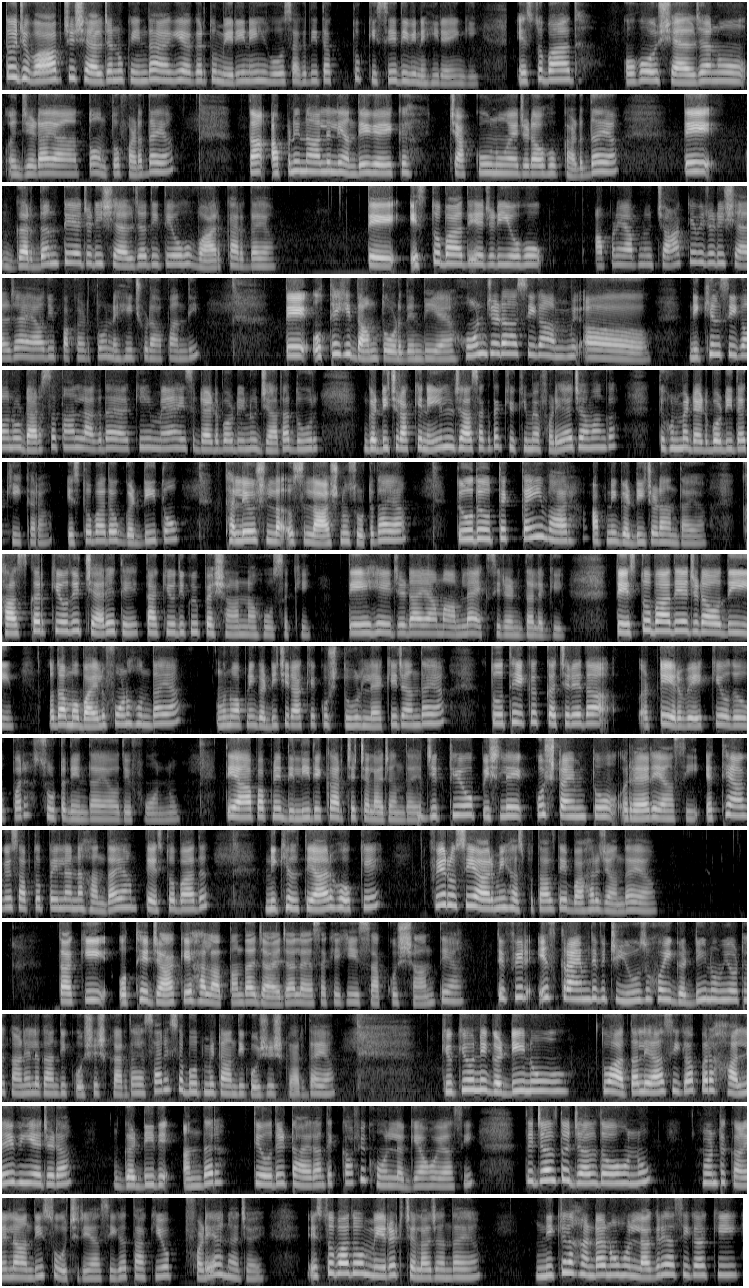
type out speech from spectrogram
ਤੇ ਉਹ ਜਵਾਬ 'ਚ ਸ਼ੈਲਜਾ ਨੂੰ ਕਹਿੰਦਾ ਹੈ ਕਿ ਅਗਰ ਤੂੰ ਮੇਰੀ ਨਹੀਂ ਹੋ ਸਕਦੀ ਤਾਂ ਤੂੰ ਕਿਸੇ ਦੀ ਵੀ ਨਹੀਂ ਰਹੇਂਗੀ। ਇਸ ਤੋਂ ਬਾਅਦ ਉਹ ਸ਼ੈਲਜਾ ਨੂੰ ਜਿਹੜਾ ਆ ਧੁੰਨ ਤੋਂ ਫੜਦਾ ਆ। ਤਾਂ ਆਪਣੇ ਨਾਲ ਲਿਆਂਦੇ ਗਏ ਇੱਕ ਚਾਕੂ ਨੂੰ ਹੈ ਜਿਹੜਾ ਉਹ ਕੱਢਦਾ ਆ। ਤੇ ਗਰਦਨ ਤੇ ਹੈ ਜਿਹੜੀ ਸ਼ੈਲਜਾ ਦੀ ਤੇ ਉਹ ਵਾਰ ਕਰਦਾ ਆ। ਤੇ ਇਸ ਤੋਂ ਬਾਅਦ ਇਹ ਜਿਹੜੀ ਉਹ ਆਪਣੇ ਆਪ ਨੂੰ ਚਾਹ ਕੇ ਵੀ ਜਿਹੜੀ ਸ਼ੈਲਜਾ ਆ, ਉਹਦੀ ਪਕੜ ਤੋਂ ਨਹੀਂ ਛੁਡਾ ਪਾਉਂਦੀ। ਤੇ ਉੱਥੇ ਹੀ ਦਮ ਤੋੜ ਦਿੰਦੀ ਹੈ ਹੁਣ ਜਿਹੜਾ ਸੀਗਾ ਅਮ- ਨਿਖਿਲ ਸੀਗਾ, ਉਹਨੂੰ ਡਰ ਸਤਾਨ ਲੱਗਦਾ ਹੈ ਕਿ ਮੈਂ ਇਸ ਡੈੱਡ ਬੋਡੀ ਨੂੰ ਜ਼ਿਆਦਾ ਦੂਰ ਗੱਡੀ 'ਚ ਰੱਖ ਕੇ ਨਹੀਂ ਲਿਜਾ ਸਕਦਾ ਕਿਉਂਕਿ ਮੈਂ ਫੜਿਆ ਜਾਵਾਂਗਾ। ਤੇ ਹੁਣ ਮੈਂ ਡੈੱਡ ਬੋਡੀ ਦਾ ਕੀ ਕਰਾਂ? ਇਸ ਤੋਂ ਬਾਅਦ ਉਹ ਗੱਡੀ ਤੋਂ ਥੱਲੇ ਉਸ ਲਾ- ਉਸ ਲਾਸ਼ ਨੂੰ ਸੁੱਟਦਾ ਆ। ਤੇ ਉਹਦੇ ਉੱਤੇ ਕਈ ਵਾਰ ਆਪਣੀ ਗੱਡੀ ਚੜਾਉਂਦਾ ਆ। ਖਾਸ ਕਰਕੇ ਉਹਦੇ ਚਿਹਰੇ ਤੇ, ਤਾਂ ਕਿ ਉਹਦੀ ਕੋਈ ਪਛਾਣ ਨਾ ਹੋ ਸਕੇ। ਤੇ ਇਹ ਜਿਹੜਾ ਆ ਮਾਮਲਾ ਐਕਸੀਡੈਂਟ ਦਾ ਲੱਗੇ। ਤੇ ਇਸ ਤੋਂ ਬਾਅਦ ਇਹ ਜਿਹੜਾ ਉਹਦੀ, ਉਹਦਾ ਮੋਬਾਈਲ ਫੋਨ ਹੁੰਦਾ ਆ, ਉਹਨੂੰ ਆਪਣੀ ਗੱਡੀ 'ਚ ਰੱਖ ਕੇ ਕੁਝ ਦੂਰ ਲੈ ਕੇ ਜਾਂਦਾ ਆ, ਤੇ ਉੱਥੇ ਇੱਕ ਕਚਰੇ ਦਾ ਢੇਰ ਵੇਖ ਕੇ ਉਹਦੇ ਉੱਪਰ ਸੁੱਟ ਦਿੰਦਾ ਆ ਉਹਦੇ ਫੋਨ ਨੂੰ। ਤੇ ਆਪ ਆਪਣੇ ਦਿੱਲੀ ਦੇ ਘਰ 'ਚ ਚਲਾ ਜਾਂਦਾ ਹੈ ਜਿੱਥੇ ਉਹ ਪਿਛਲੇ ਕੁਝ ਟਾਈਮ ਤੋਂ ਰਹਿ ਰਿਹਾ ਸੀ, ਇੱਥੇ ਆ ਕੇ ਸਭ ਤੋਂ ਪਹਿਲਾਂ ਨਹਾਉਂਦਾ ਆ ਤੇ ਇਸ ਤੋਂ ਬਾਅਦ ਨਿਖਿਲ ਤਿਆਰ ਹੋ ਕੇ ਫਿਰ ਉਸੇ ਆਰਮੀ ਹਸਪਤਾਲ ਤੇ ਬਾਹਰ ਜਾਂਦਾ ਆ। ਤਾਂ ਕਿ ਉੱਥੇ ਜਾ ਕੇ ਹਾਲਾਤਾਂ ਦਾ ਜਾਇਜ਼ਾ ਲੈ ਸਕੇ ਕਿ ਸਭ ਕੁਝ ਸ਼ਾਂਤ ਆ। ਤੇ ਫਿਰ ਇਸ ਕ੍ਰਾਈਮ ਦੇ ਵਿੱਚ ਯੂਜ਼ ਹੋਈ ਗੱਡੀ ਨੂੰ ਵੀ ਉਹ ਠਿਕਾਣੇ ਲਗਾਉਣ ਦੀ ਕੋਸ਼ਿਸ਼ ਕਰਦਾ ਹੈ, ਸਾਰੇ ਸਬੂਤ ਮਿਟਾਉਣ ਦੀ ਕੋਸ਼ਿਸ਼ ਕਰਦਾ ਆ। ਕਿਉਂਕਿ ਉਹਨੇ ਗੱਡੀ ਨੂੰ ਧੁਆ ਤਾਂ ਲਿਆ ਸੀਗਾ, ਪਰ ਹਾਲੇ ਵੀ ਹੈ ਜਿਹੜਾ ਗੱਡੀ ਦੇ ਅੰਦਰ ਤੇ ਉਹਦੇ ਟਾਇਰਾਂ ਤੇ ਕਾਫੀ ਖੂਨ ਲੱਗਿਆ ਹੋਇਆ ਸੀ ਤੇ ਜਲਦ ਤੋਂ ਜਲਦ ਉਹ ਉਹਨੂੰ ਹੁਣ ਠਿਕਾਣੇ ਲਾਉਣ ਦੀ ਸੋਚ ਰਿਹਾ ਸੀਗਾ ਤਾਂ ਕਿ ਉਹ ਫੜਿਆ ਨਾ ਜਾਏ। ਇਸ ਤੋਂ ਬਾਅਦ ਉਹ ਮੇਰਠ ਚਲਾ ਜਾਂਦਾ ਆ। ਨਿਖਿਲ ਹਾਂਡਾ ਨੂੰ ਹੁਣ ਲੱਗ ਰਿਹਾ ਸੀਗਾ ਕਿ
